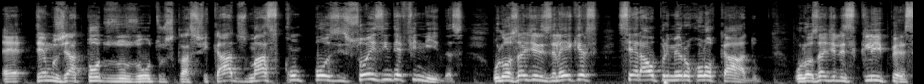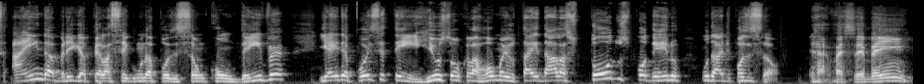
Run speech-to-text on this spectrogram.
é, temos já todos os outros classificados, mas com posições indefinidas. O Los Angeles Lakers será o primeiro colocado. O Los Angeles Clippers ainda briga pela segunda posição com Denver. E aí depois você tem Houston, Oklahoma, Utah e Dallas, todos podendo mudar de posição. É, vai ser bem,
